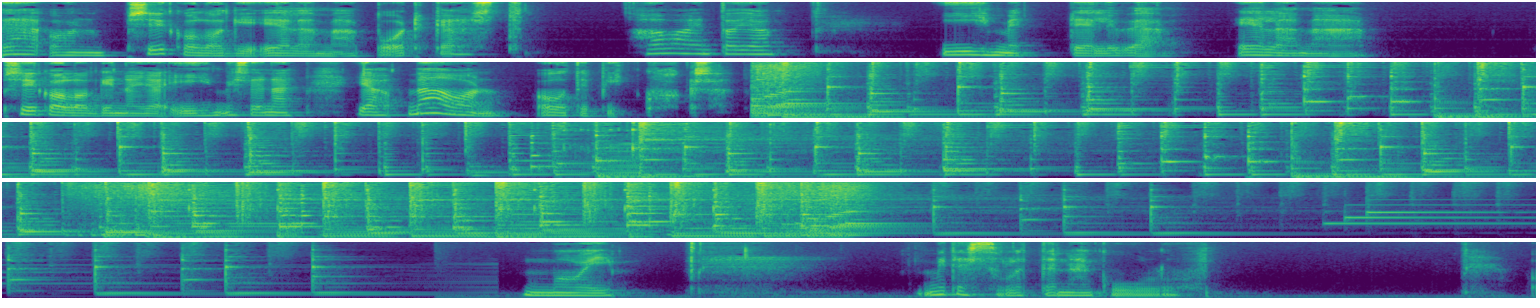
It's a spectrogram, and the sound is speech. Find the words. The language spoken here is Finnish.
Tämä on Psykologi elämää podcast. Havaintoja, ihmettelyä, elämää psykologina ja ihmisenä. Ja mä oon Outi Pikkuoksa. Sulle tänään kuuluu?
